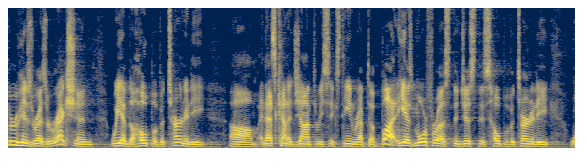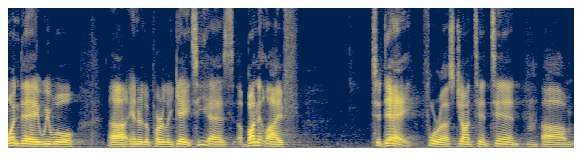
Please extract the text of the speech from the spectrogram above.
through his resurrection, we have the hope of eternity. Um, and that's kind of John 3.16 wrapped up. But he has more for us than just this hope of eternity. One day we will uh, enter the pearly gates. He has abundant life today for us. John 10 10. Mm. Um,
